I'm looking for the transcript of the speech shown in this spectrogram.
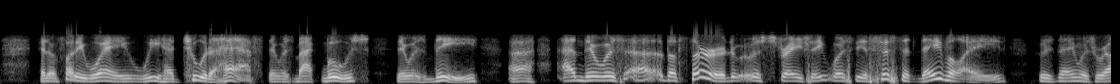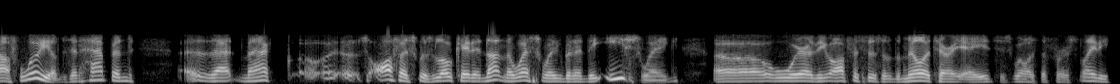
in a funny way, we had two and a half. There was Mac Moos, there was me, uh, and there was uh, the third. It Was strangely was the assistant naval aide whose name was Ralph Williams. It happened uh, that Mac's office was located not in the West Wing but in the East Wing, uh, where the offices of the military aides as well as the First Lady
